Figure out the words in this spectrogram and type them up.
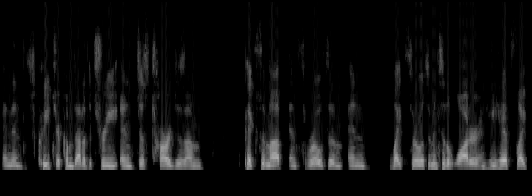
and then this creature comes out of the tree and just charges him picks him up and throws him and like throws him into the water and he hits like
